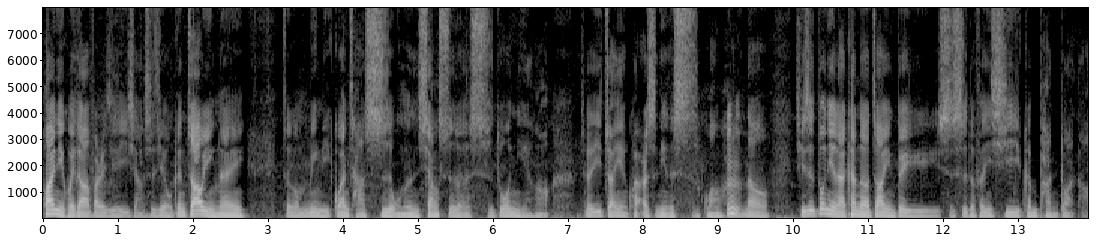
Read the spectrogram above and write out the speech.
欢迎你回到范瑞杰的异想世界。我跟招颖呢，这个命理观察师，我们相识了十多年啊，就是一转眼快二十年的时光哈。嗯那其实多年来看到招颖对于时事的分析跟判断啊，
